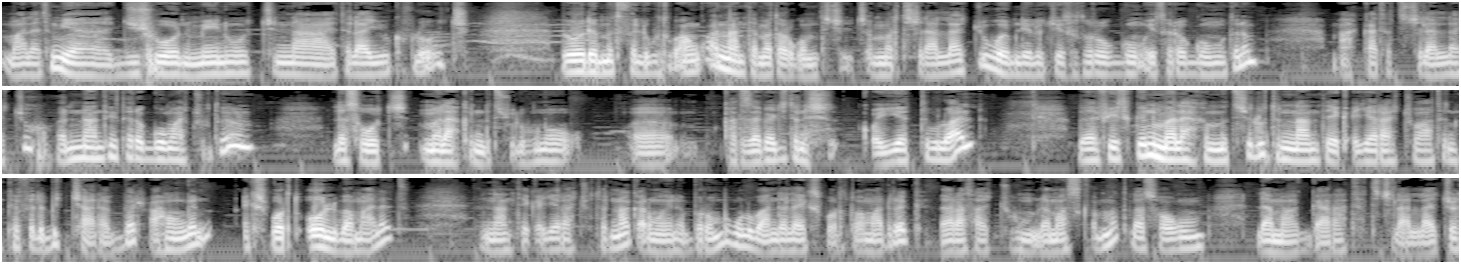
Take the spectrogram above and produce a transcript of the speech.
ማለትም የጂሾን ሜኖዎች እና የተለያዩ ክፍሎች ወደምትፈልጉት ቋንቋ እናንተ መተርጎም ጭምር ትችላላችሁ። ወይም ሌሎች የተረጎሙትንም ማካተት ትችላላችሁ። እናንተ የተረጎማችሁትንም ለሰዎች መላክ እንድትችሉ ሆኖ ከተዘጋጀ ትንሽ ቆየት ብሏል። በፊት ግን መላክ የምትችሉት እናንተ የቀየራችኋትን ክፍል ብቻ ነበር። አሁን ግን export all በማለት እናንተ የቀየራችሁትና ቀድሞ የነበረውን በሙሉ በአንድ ላይ ኤክስፖርት በማድረግ ለራሳችሁም ለማስቀመጥ ለሰውም ለማጋራት ትችላላችሁ።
